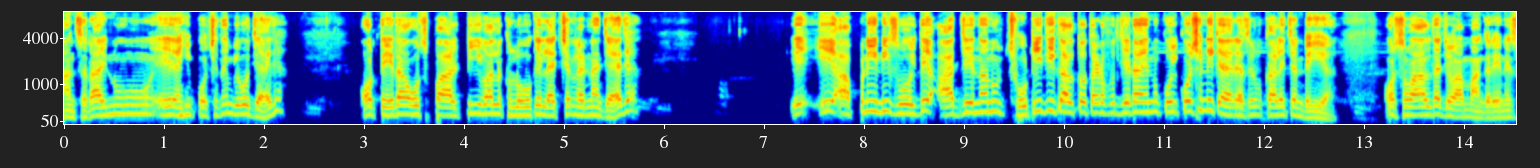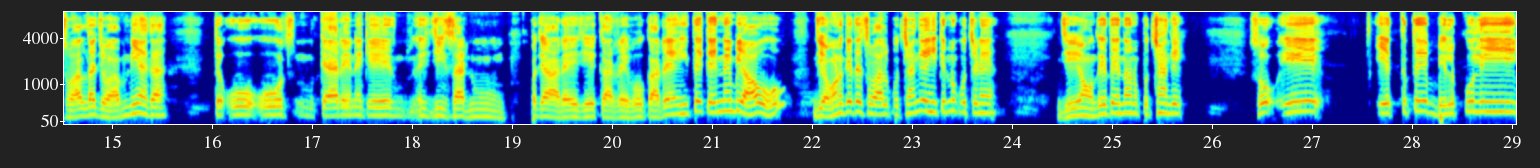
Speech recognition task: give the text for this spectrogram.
ਹੰਸਰਾਜ ਨੂੰ ਇਹ ਅਸੀਂ ਪੁੱਛਦੇ ਵੀ ਉਹ ਜਾਇਜ਼ ਆ? ਔਰ ਤੇਰਾ ਉਸ ਪਾਰਟੀ ਵੱਲ ਖਲੋ ਕੇ ਇਲੈਕਸ਼ਨ ਲੜਨਾ ਜਾਇਜ਼ ਆ? ਇਹ ਇਹ ਆਪਣੀ ਨਹੀਂ ਸੋਚਦੇ। ਅੱਜ ਇਹਨਾਂ ਨੂੰ ਛੋਟੀ ਜੀ ਗੱਲ ਤੋਂ ਤੜਫ ਜਿਹੜਾ ਇਹਨੂੰ ਕੋਈ ਕੁਝ ਨਹੀਂ ਕਹਿ ਰਿਹਾ ਸਿਰਫ ਕਾਲੇ ਝੰਡੇ ਹੀ ਆ। ਔਰ ਸਵਾਲ ਦਾ ਜਵਾਬ ਮੰਗ ਰਹੇ ਨੇ, ਸਵਾਲ ਦਾ ਜਵਾਬ ਨਹੀਂ ਹੈਗਾ। ਤੇ ਉਹ ਉਹ ਕਹਿ ਰਹੇ ਨੇ ਕਿ ਜੀ ਸਾਨੂੰ ਭਜਾ ਰਹੇ, ਜੇ ਕਰ ਰਹੇ ਉਹ ਕਰ ਰਹੇ। ਅਸੀਂ ਤੇ ਕਹਿੰਨੇ ਵੀ ਆਓ, ਜੇ ਆਉਣਗੇ ਤੇ ਸਵਾਲ ਪੁੱਛਾਂਗੇ, ਅਸੀਂ ਕਿਹਨੂੰ ਪੁੱਛਣੇ ਆ? ਜੇ ਆਉਂਦੇ ਤੇ ਇਹਨਾਂ ਨੂੰ ਪੁੱਛਾਂਗੇ। ਸੋ ਇਹ ਇੱਕ ਤੇ ਬਿਲਕੁਲ ਹੀ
